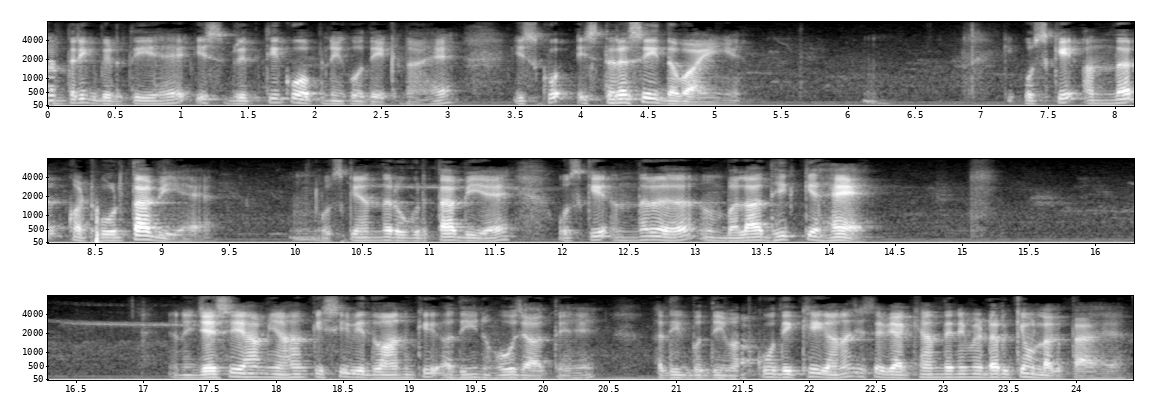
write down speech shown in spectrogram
आंतरिक वृत्ति है, इस वृत्ति को अपने को देखना है, इसको इस तरह से ही दबाएँगे। कि उसके अंदर कठोरता भी है, उसके अंदर उग्रता भी है, उसके अंदर बलाधिक्य है। यानी जैसे हम यहाँ किसी विद्वान के अधीन हो जाते हैं, अधिक बुद्धिमान। आपको दिखेगा ना, जैसे व्याख्यान देने में डर क्यों लगता है?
